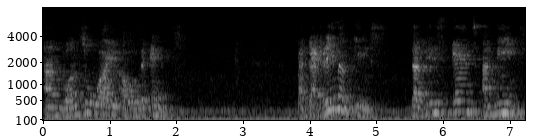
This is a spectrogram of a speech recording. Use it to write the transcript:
and once in a while about the ends. But the agreement is that there is ends and means.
